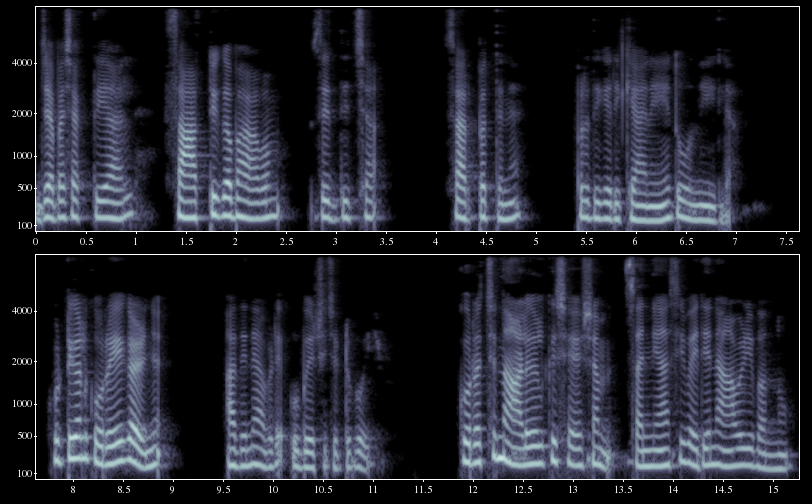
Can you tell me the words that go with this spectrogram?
ജപശക്തിയാൽ സാത്വിക ഭാവം സിദ്ധിച്ച സർപ്പത്തിന് പ്രതികരിക്കാനേ തോന്നിയില്ല. കുട്ടികൾ കുറേ കഴിഞ്ഞ് അതിനെ അവിടെ ഉപേക്ഷിച്ചിട്ട് പോയി. കുറച്ച് നാളുകൾക്ക് ശേഷം സന്യാസി വര്യൻ ആ വഴി വന്നു.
